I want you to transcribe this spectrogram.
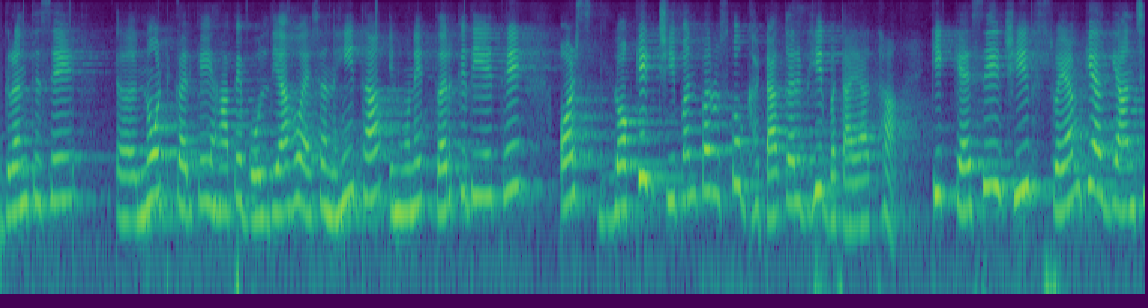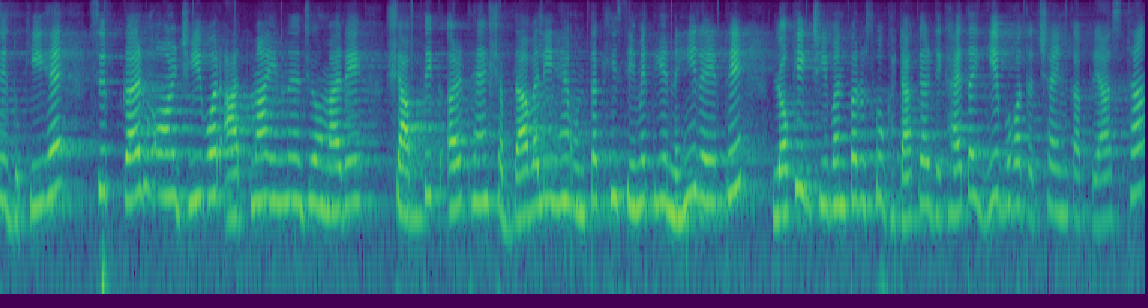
ग्रंथ से नोट करके यहाँ पे बोल दिया हो, ऐसा नहीं था। इन्होंने तर्क दिए थे और लौकिक जीवन पर उसको घटाकर भी बताया था। कि कैसे जीव स्वयं के अज्ञान से दुखी है? सिर्फ़ कर्म और जीव और आत्मा इन जो हमारे शाब्दिक अर्थ हैं, शब्दावली हैं, उन तक ही सीमित ये नहीं रहे थे। लौकिक जीवन पर उसको घटाकर दिखाया था, ये बहुत अच्छा इनका प्रयास था।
